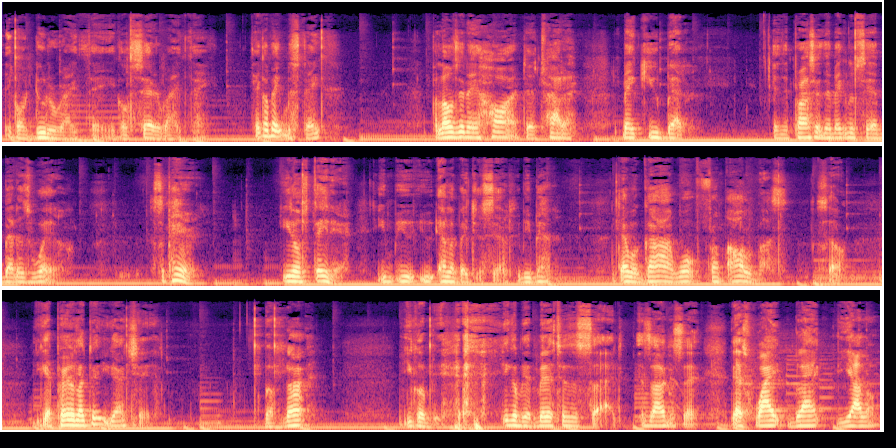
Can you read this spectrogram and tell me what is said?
They're gonna do the right thing. They're gonna say the right thing. They're gonna make mistakes. But as in their heart to try to make you better. In the process, they're making themselves better as well. As a parent, you don't stay there. You, you, you elevate yourself to be better. That's what God wants from all of us. So, you got parents like that, you got a chance. But if not, you're gonna be you're gonna be a minister to society. That's all I can say. That's white, black, yellow,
